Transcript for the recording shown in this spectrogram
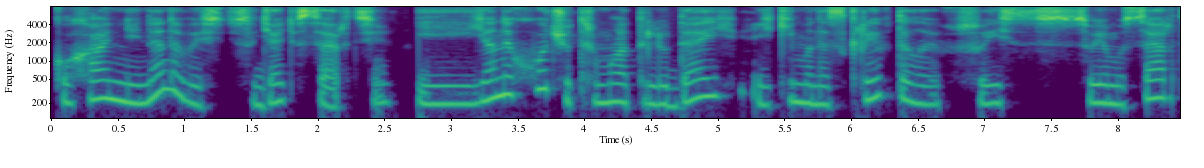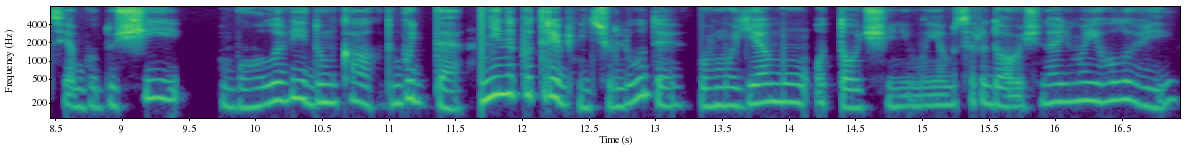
кохання і ненависть сидять в серці. І я не хочу тримати людей, які мене скривдили в своїй, своєму серці або душі, або голові, думках, будь-де. Мені не потрібні ці люди в моєму оточенні, в моєму середовищі, навіть в моїй голові,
